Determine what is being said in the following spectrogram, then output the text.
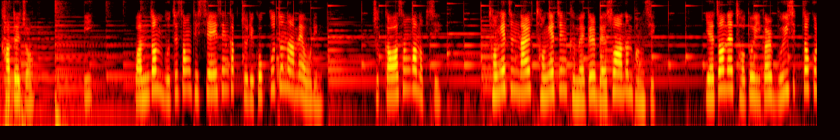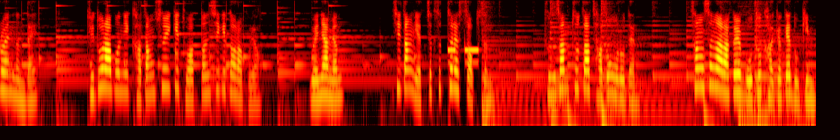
가 되죠. 2. 완전 무지성 DCA 생각 줄이고 꾸준함에 올인. 주가와 상관없이 정해진 날 정해진 금액을 매수하는 방식. 예전에 저도 이걸 무의식적으로 했는데 뒤돌아보니 가장 수익이 좋았던 시기더라고요. 왜냐면 시장 예측 스트레스 없음. 분산 투자 자동으로 됨. 상승 하락을 모두 가격에 녹임.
